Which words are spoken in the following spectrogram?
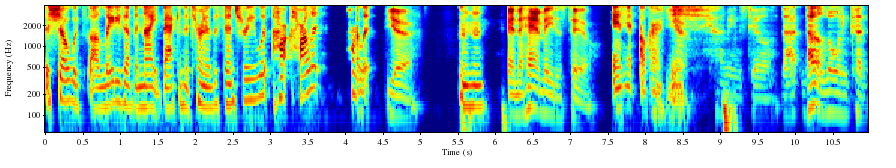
the show with uh, Ladies of the Night back in the turn of the century. What Har- Harlot? Harlot. Yeah, mm-hmm. and The Handmaid's Tale. And okay, Yeah, I mean, still that that alone can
